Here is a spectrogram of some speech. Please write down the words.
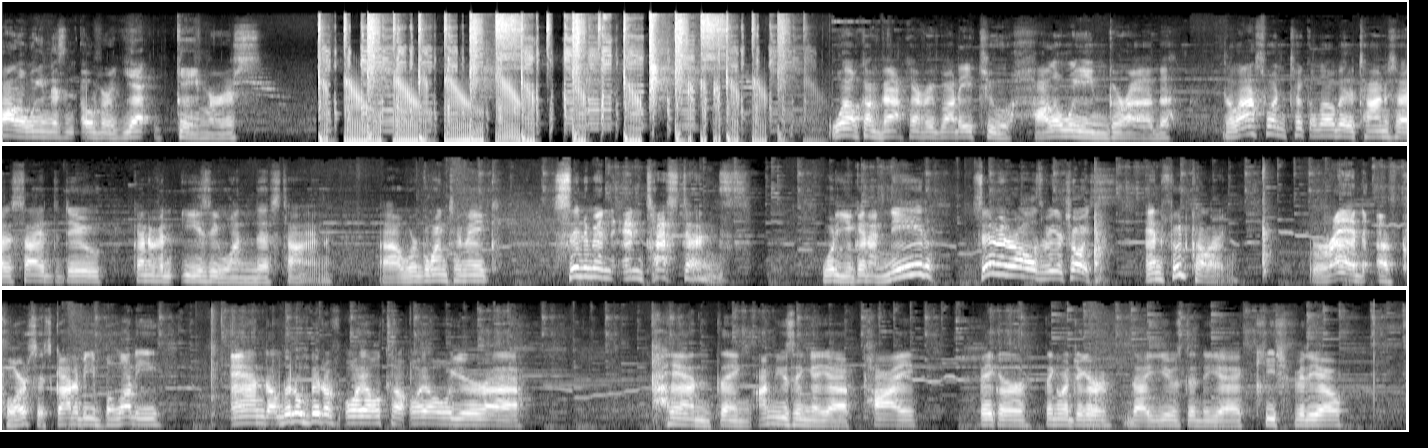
Halloween isn't over yet, gamers. Welcome back everybody to Halloween Grub. The last one took a little bit of time so I decided to do kind of an easy one this time. Uh, we're going to make cinnamon intestines. What are you gonna need? Cinnamon rolls of your choice. And food coloring. Red, of course, it's gotta be bloody. And a little bit of oil to oil your uh, pan thing. I'm using a uh, pie baker thingamajigger that I used in the uh, quiche video.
